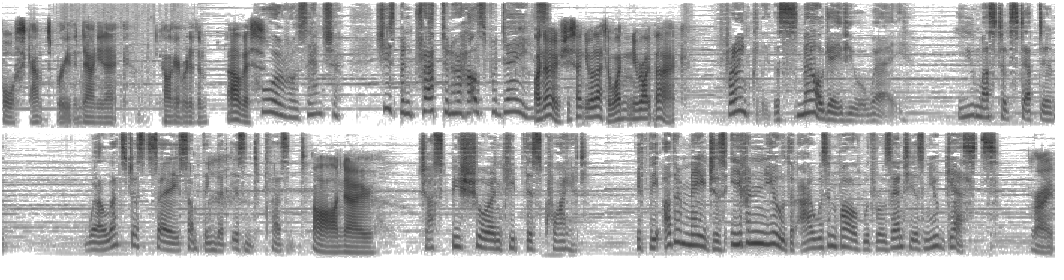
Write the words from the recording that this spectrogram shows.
four scamps breathing down your neck. You can't get rid of them. Alves. Poor Rosentia. She's been trapped in her house for days. I know, she sent you a letter. Why didn't you write back? Frankly, the smell gave you away. You must have stepped in. Well, let's just say something that isn't pleasant. Oh no. Just be sure and keep this quiet. If the other mages even knew that I was involved with Rosentia's new guests, Right.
